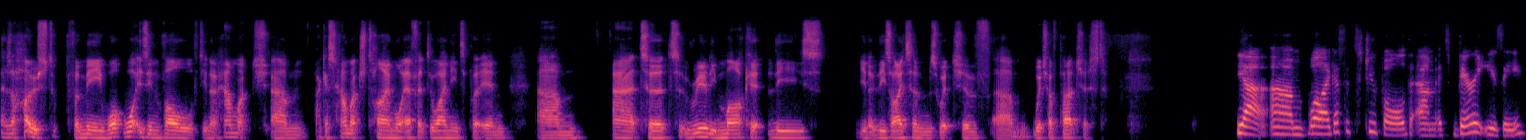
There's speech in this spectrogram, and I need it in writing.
as a host, for me, what what is involved? You know, how much, um, I guess, how much time or effort do I need to put in um, uh, to to really market these you know these items which have um, which I've purchased? Yeah, um, well, I guess it's twofold. Um, it's very easy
